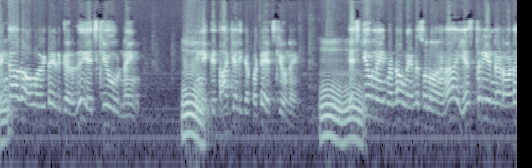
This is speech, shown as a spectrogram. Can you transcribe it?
ரெண்டாவது அவங்க கிட்ட இருக்கிறது ஹெச்கியூ நைன் இன்னைக்கு தாக்கி அளிக்கப்பட்ட ஹெச்கியூ நைன் ஹெச்கியூ நைன் வந்து அவங்க என்ன சொல்லுவாங்கன்னா எஸ் த்ரீ ஹண்ட்ரட் விட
